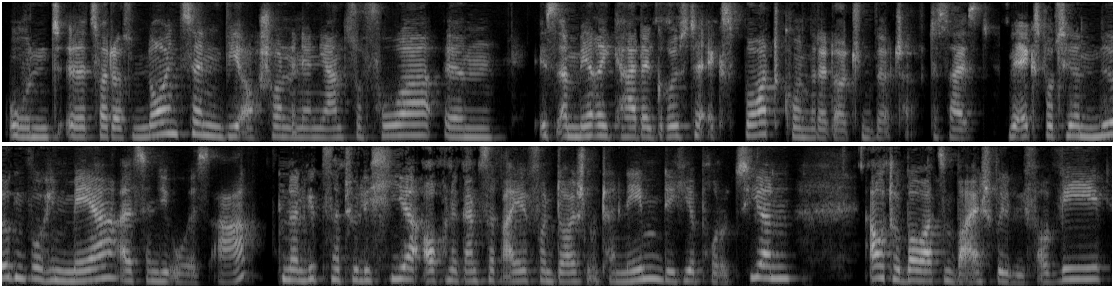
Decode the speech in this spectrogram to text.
Und äh, 2019, wie auch schon in den Jahren zuvor, ähm, ist Amerika der größte Exportkunde der deutschen Wirtschaft. Das heißt, wir exportieren nirgendwohin mehr als in die USA. Und dann gibt es natürlich hier auch eine ganze Reihe von deutschen Unternehmen, die hier produzieren. Autobauer zum Beispiel wie VW,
